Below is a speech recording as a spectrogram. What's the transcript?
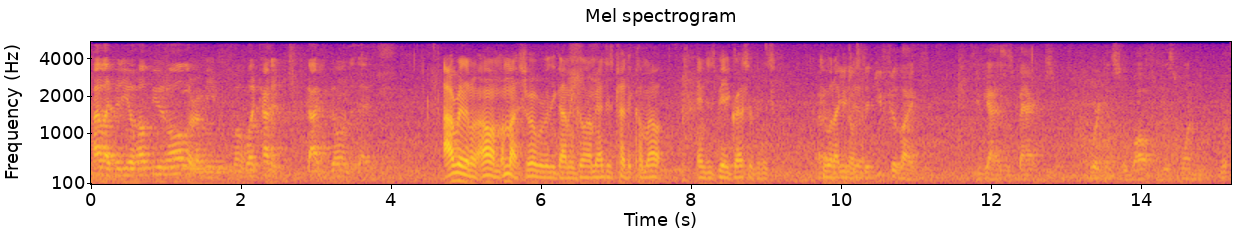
highlight video help you at all, or I mean, what, what kind of got you going today? I really don't. Um, I'm not sure what really got me going. I mean, I just tried to come out and just be aggressive and just do what Uh, I you could know, do. did you feel like you guys' backs were against the wall for this one with,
